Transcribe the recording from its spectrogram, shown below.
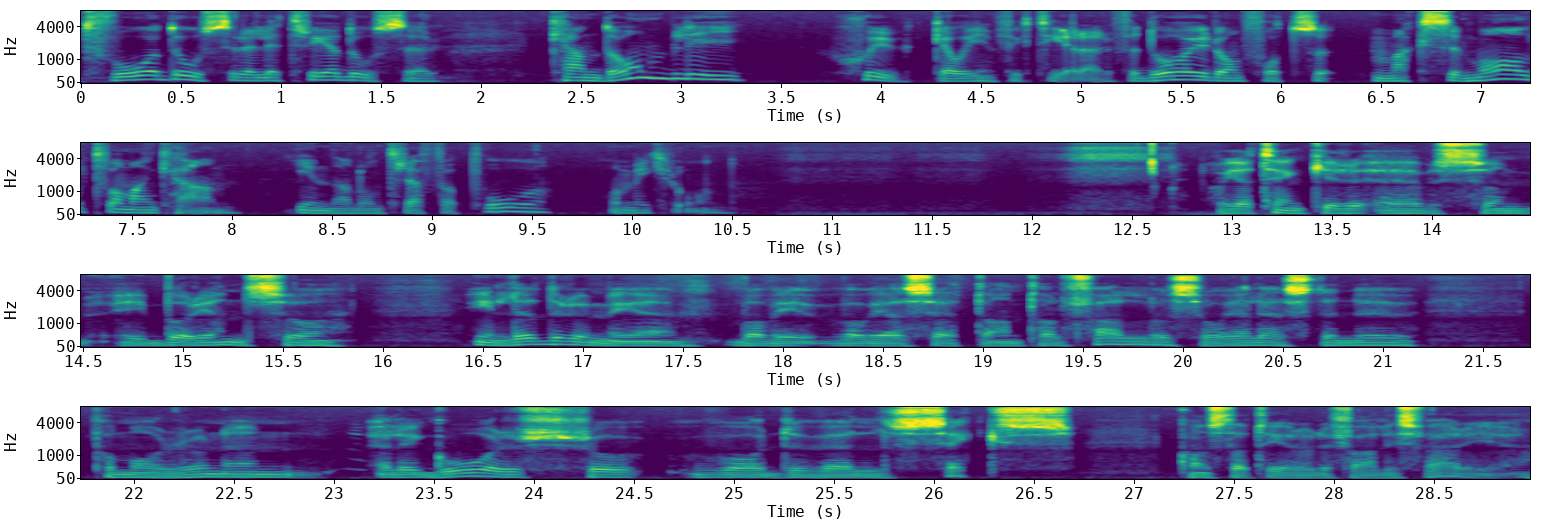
två doser eller tre doser kan de bli sjuka och infekterade? För då har ju de fått så maximalt vad man kan innan de träffar på omikron. Och jag tänker, eh, som i början så inledde du med vad vi, vad vi har sett och antal fall och så. Jag läste nu på morgonen, eller igår, så var det väl sex konstaterade fall i Sverige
